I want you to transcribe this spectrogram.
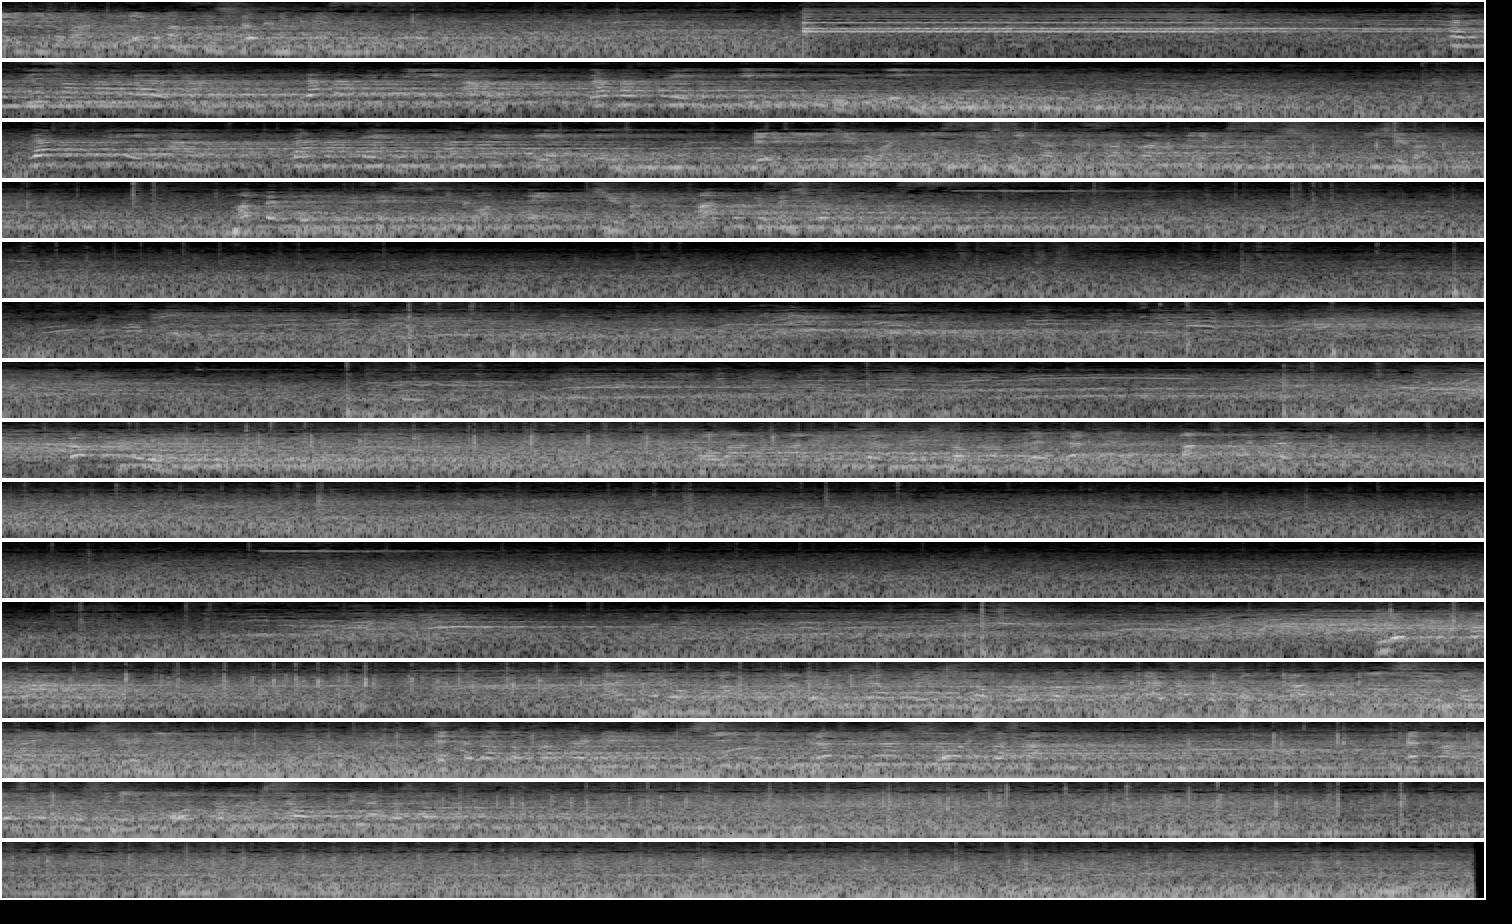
トマス選手のクイックですサブステーションバイバージョン、ナンバー50 out, ナンバー3リ。ットイン。ベルギー15番ヒリス選手に代わって3番ディレックス選手20番ファンデポッケ選手に代わって10番ファンデンケ選手が戻りますブロック5番アデリシア選手のブロックでブラジルマッチポイントです。ブロック決まった。セットカウント3対0チームブラジルが勝利しました。皆様両チームの選手に大きな拍手をお願いいたします。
